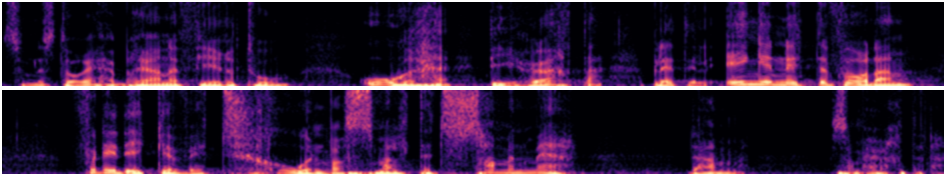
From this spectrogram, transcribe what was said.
Som det står i Hebreerne 4,2.: Ordet de hørte, ble til ingen nytte for dem, fordi det ikke ved troen var smeltet sammen med dem som hørte det.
